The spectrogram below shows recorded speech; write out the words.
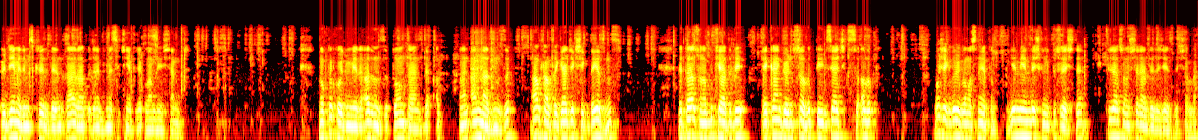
ödeyemediğimiz kredilerin daha rahat ödenebilmesi için yapacak olan bir işlemdir. Nokta koyduğum yere adınızı, doğum tarihinizi ve anne adınızı alt alta gelecek şekilde yazınız ve daha sonra bu kağıdı bir ekran görüntüsü alıp bilgisayar çıktısı alıp o şekilde uygulamasını yapın. 20-25 günlük bir süreçte güzel sonuçlar elde edeceğiz inşallah.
